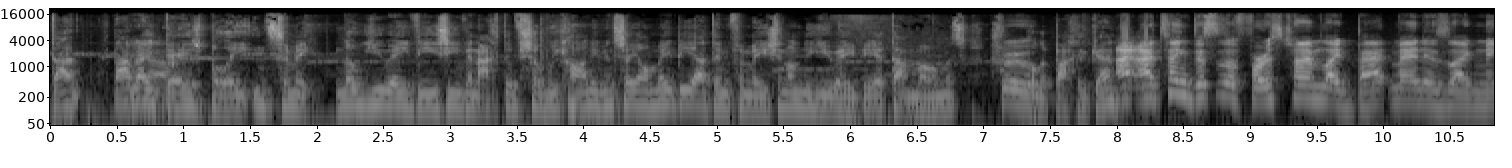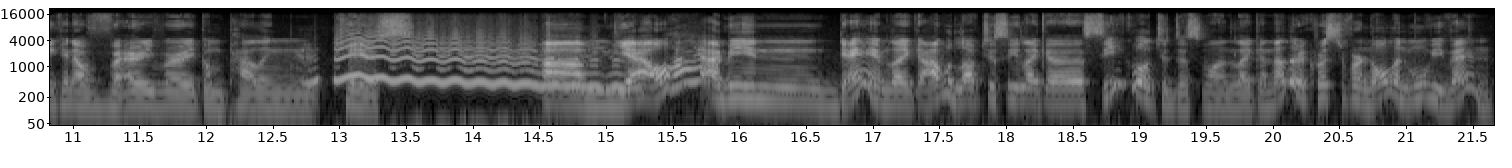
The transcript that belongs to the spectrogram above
that that Yeah. right there is blatant to me. No UAVs even active, so we can't even say, oh, maybe he had information on the UAV at that moment. True. Pull it back again. I, I think this is the first time like Batman is like making a very very compelling case. Um yeah, okay. I mean, damn, like I would love to see like a sequel to this one, like another Christopher Nolan movie then.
